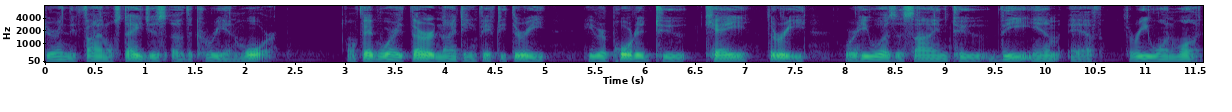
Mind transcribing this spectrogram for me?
during the final stages of the Korean War. On February 3, 1953, he reported to K 3, where he was assigned to VMF 311,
